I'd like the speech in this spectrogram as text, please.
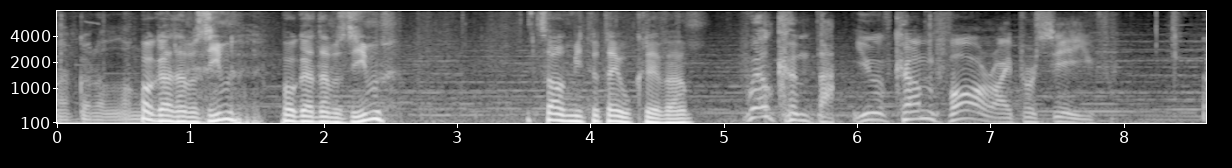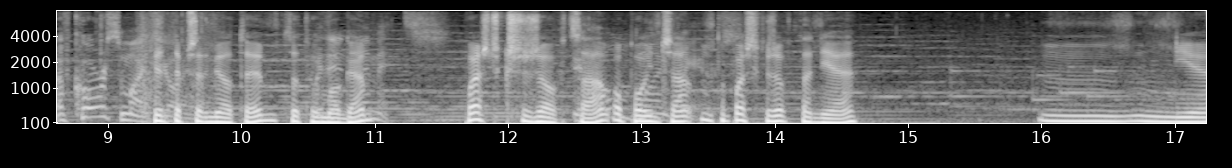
I've got a long. pogadam z nim, pogadam z nim. Co on mi tutaj ukrywa? Welcome back. You have come far, I perceive. Of course, my przedmioty, co tu mogę? limits. Płaszcz krzyżowca, opończa. To płaszcz krzyżowca nie. Mm, nie.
